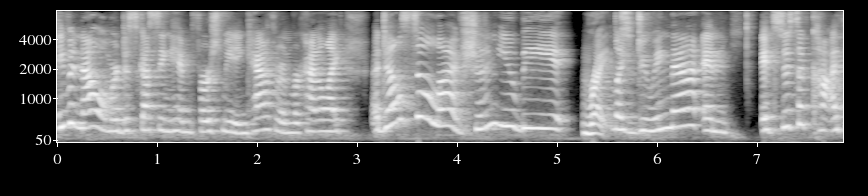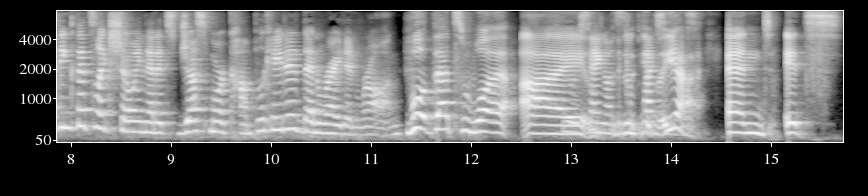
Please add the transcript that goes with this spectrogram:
Even now, when we're discussing him first meeting Catherine, we're kind of like, Adele's still alive. Shouldn't you be Right. like doing that? And it's just a. I think that's like showing that it's just more complicated than right and wrong. Well, that's what I was saying on the complexities. Yeah, and it's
